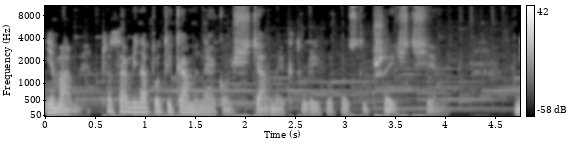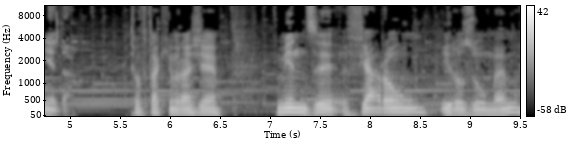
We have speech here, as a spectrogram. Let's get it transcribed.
nie mamy. Czasami napotykamy na jakąś ścianę, której po prostu przejść się nie da. To w takim razie między wiarą i rozumem,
